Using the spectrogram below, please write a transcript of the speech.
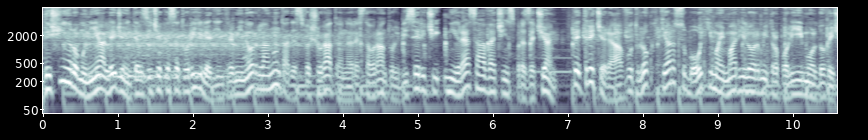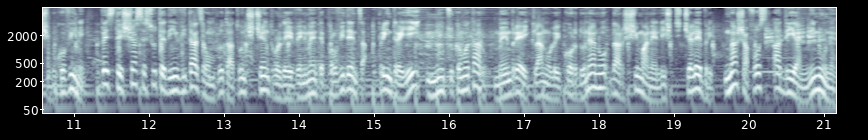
Deși în România legea interzice căsătoriile dintre minori la nunta desfășurată în restaurantul bisericii, Mireasa avea 15 ani. Petrecerea a avut loc chiar sub ochii mai marilor mitropoliei Moldovei și Bucovinei. Peste 600 de invitați au umplut atunci centrul de evenimente Providența, printre ei Nuțu Cămătaru, membri ai clanului Corduneanu, dar și maneliști celebri. Naș a fost Adrian Minune.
